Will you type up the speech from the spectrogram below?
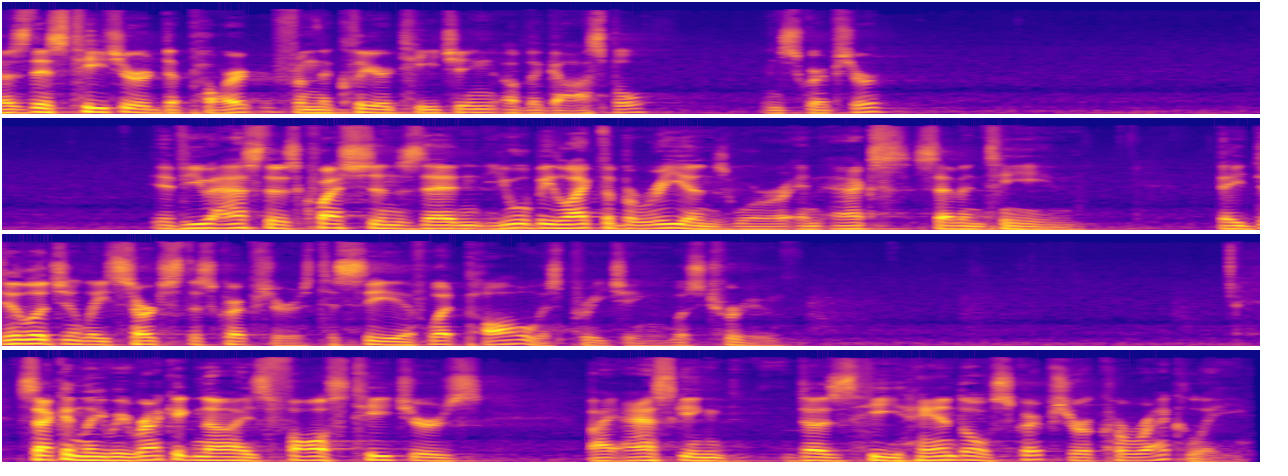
Does this teacher depart from the clear teaching of the gospel in Scripture? If you ask those questions, then you will be like the Bereans were in Acts 17. They diligently searched the Scriptures to see if what Paul was preaching was true. Secondly, we recognize false teachers by asking, Does he handle Scripture correctly?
